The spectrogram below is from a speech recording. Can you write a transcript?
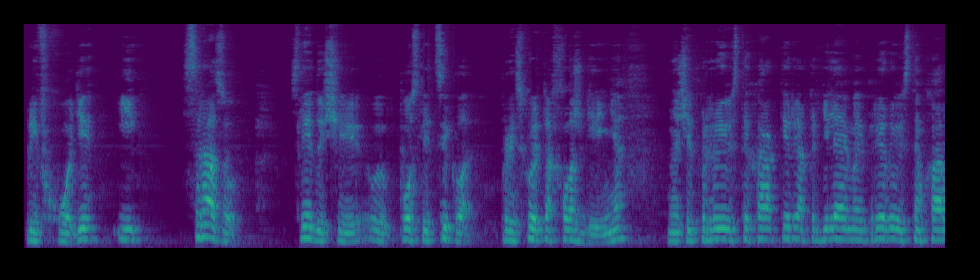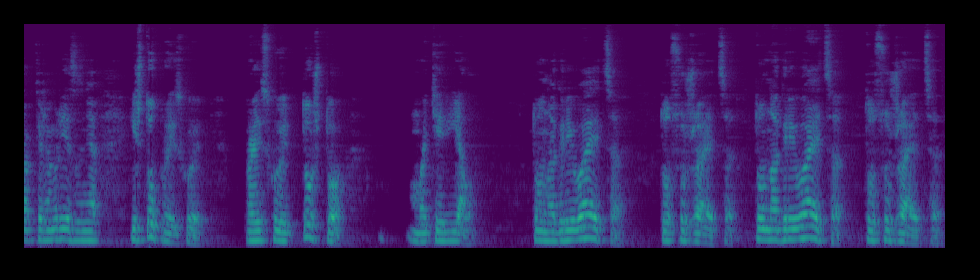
при входе и сразу следующий э, после цикла происходит охлаждение. Значит, прерывистый характер, определяемый прерывистым характером резания. И что происходит? Происходит то, что материал то нагревается, то сужается, то нагревается, то сужается.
